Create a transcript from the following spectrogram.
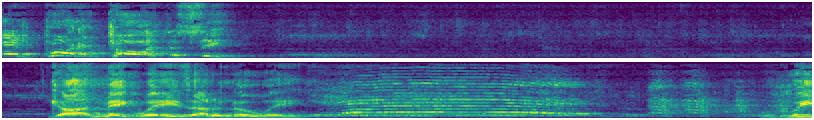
and point it towards the sea. God make ways out of no ways. Yeah. We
